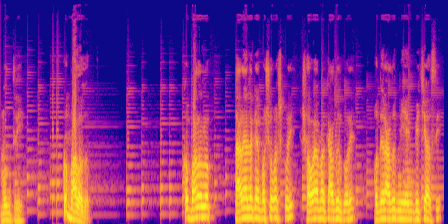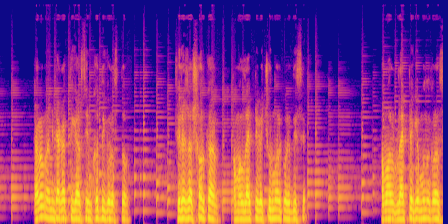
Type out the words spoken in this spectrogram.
মন্ত্রী, খুব ভালো লোক। খুব ভালো লোক। তার এলাকায় বসবাস করি। সবাই আমাকে আদর করে। ওদের আদর নিয়ে আমি বেঁচে আছি। কারণ আমি ঢাকার থেকে আসছি ক্ষতিগ্রস্ত। ফিরেজা সরকার আমার লাইফটাকে চুরমার করে দিছে আমার লাইফটাকে মনে করছ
